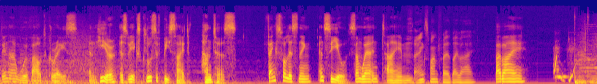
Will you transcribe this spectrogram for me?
Dinner Without Grace, and here is the exclusive B side, Hunters. Thanks for listening and see you somewhere in time. Thanks, Manfred. Bye bye. Bye bye.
